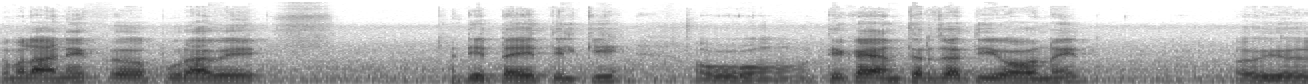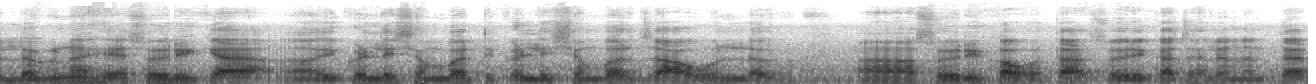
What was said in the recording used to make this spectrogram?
तुम्हाला अनेक पुरावे देता येतील की हो, ते काही आंतरजातीय नाहीत लग्न हे सोयरिका इकडले शंभर तिकडले शंभर जाऊन लग सोयरिका होता. सोयरिका झाल्यानंतर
